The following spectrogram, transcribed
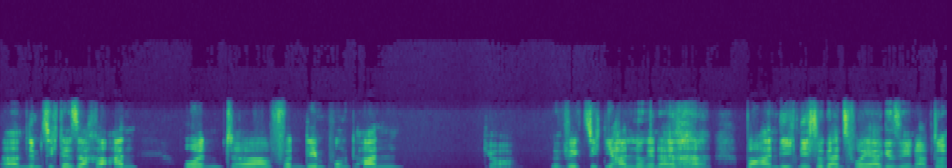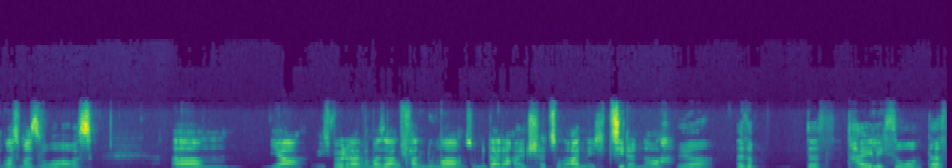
äh, nimmt sich der Sache an und äh, von dem Punkt an, ja, bewegt sich die Handlung in einer Bahn, die ich nicht so ganz vorhergesehen habe. Drücken wir es mal so aus. Ähm, ja, ich würde einfach mal sagen, fang du mal so mit deiner Einschätzung an. Ich ziehe dann nach. Ja, also das teile ich so, dass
